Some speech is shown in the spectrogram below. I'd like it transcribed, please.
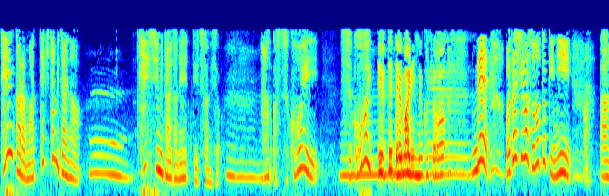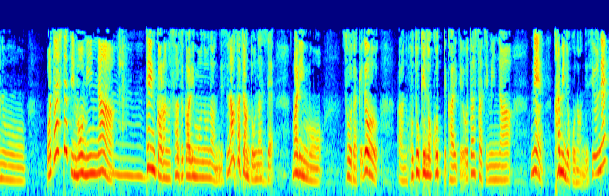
天から舞ってきたみたいな、へー天使みたいだねって言ってたんですよ。うんうんなんかすごい、うんすごいって言ってて、マリンのことを。で、私はその時に、あの、私たちもみんな、うん天からの授かり物なんですよ。赤ちゃんと同じで。マリンもそうだけど、あの、仏の子って書いて、私たちみんな、ね、神の子なんですよね。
